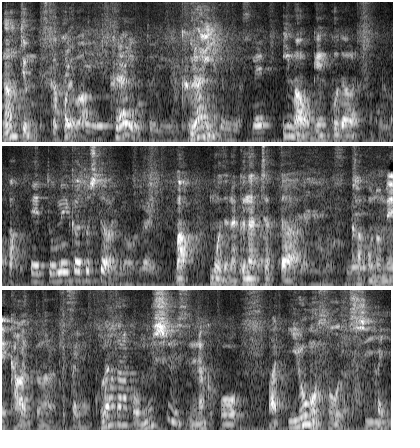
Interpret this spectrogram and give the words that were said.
なんて読むんですかこれは、い。えークラインという。クライン読みますね。今は現行であるんですかこれは？あ、えっ、とメーカーとしては今はない。まあもうじゃなくなっちゃった過去のメーカーとなるわけですね、はい。これまたなんか面白いですね。なんかこう、まあ、色もそうだし、はい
